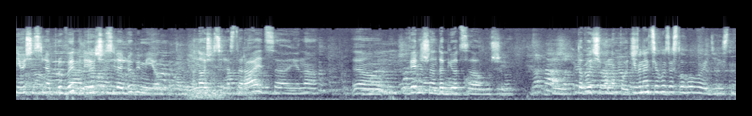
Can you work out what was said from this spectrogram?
Мені дуже сильно привикли, дуже сильно любимо її, вона дуже сильно старається. і она э, уверена, что она добьется лучшего, ну, того, чего она І вона цього заслуговує дійсно.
